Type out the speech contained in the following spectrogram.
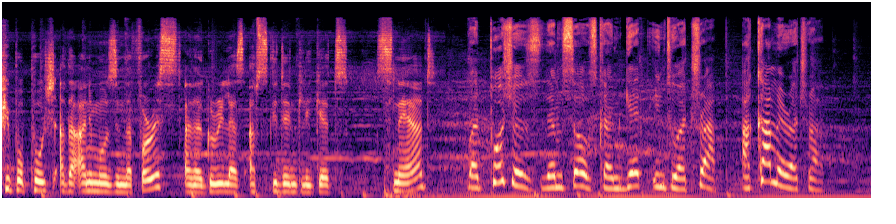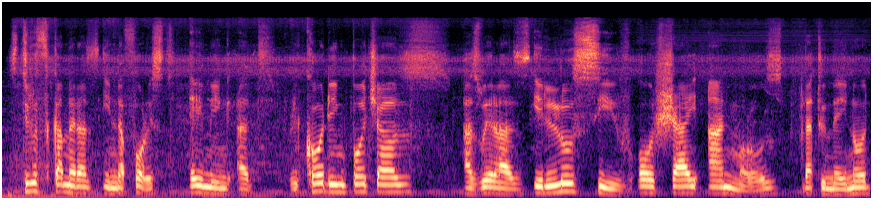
People poach other animals in the forest, and the gorillas accidentally get snared. But poachers themselves can get into a trap, a camera trap. stealth cameras in the forest aiming at recording poachers as well as elusive or shy animals that we may not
